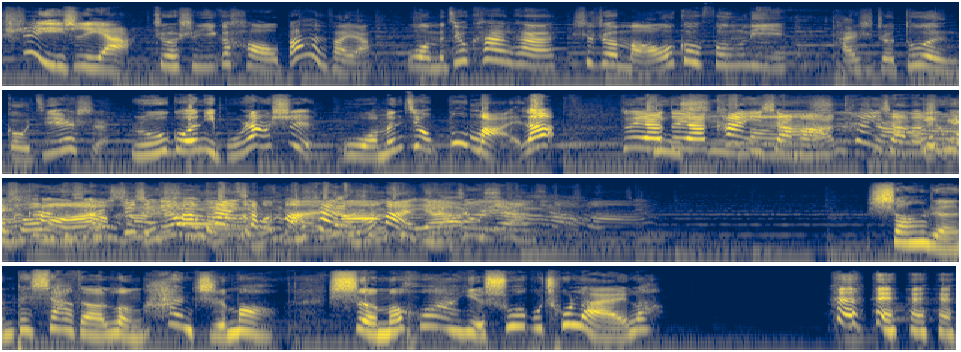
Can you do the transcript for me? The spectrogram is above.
试一试呀，这是一个好办法呀！我们就看看是这矛够锋利，还是这盾够结实。如果你不让试，我们就不买了。对呀对呀，看一下嘛，看一下那是我说嘛，就是给我们看一下，不看怎么买呀？就是。商人被吓得冷汗直冒，什么话也说不出来了。嘿嘿嘿嘿，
